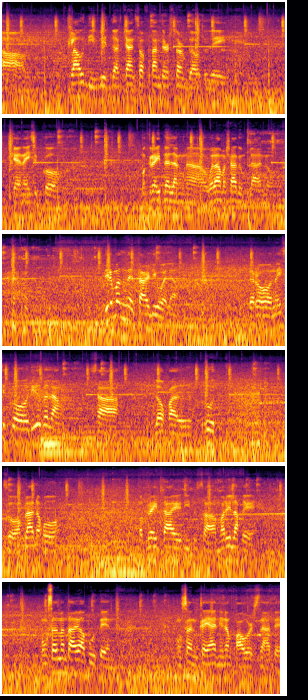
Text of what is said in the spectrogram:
um, cloudy with the chance of thunderstorm daw today. Kaya naisip ko, mag-ride na lang na wala masyadong plano. Hindi naman entirely wala. Pero naisip ko dito na lang sa local route. So ang plano ko, mag-ride tayo dito sa Marilake. Kung saan man tayo abutin, kung saan kayanin ang powers natin.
